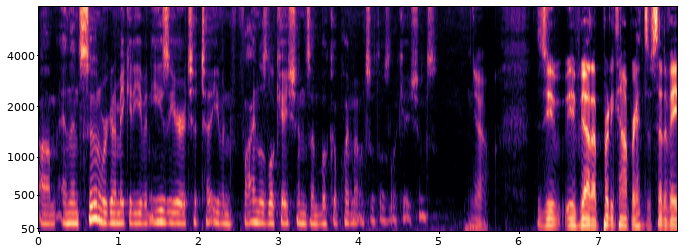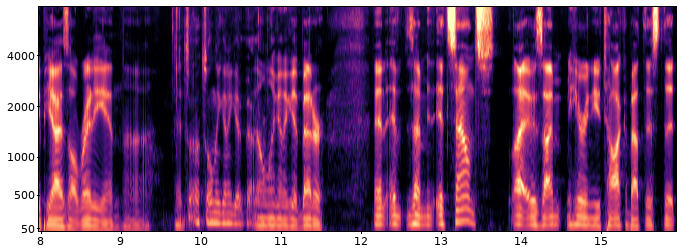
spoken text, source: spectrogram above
um, and then soon we're going to make it even easier to, to even find those locations and book appointments with those locations. Yeah. You've, you've got a pretty comprehensive set of APIs already, and uh, it's, it's, only going to get better. Only going to get better. And it, I mean, it sounds, as I'm hearing you talk about this, that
